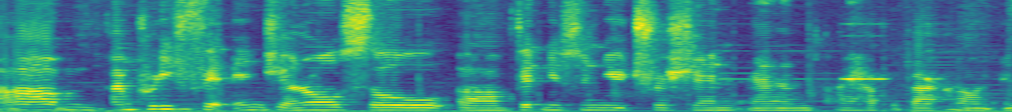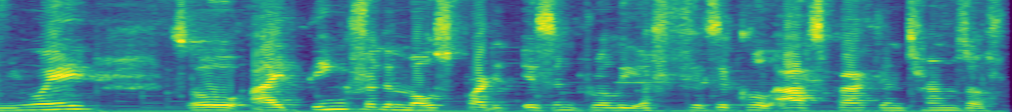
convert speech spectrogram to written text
Um, I'm pretty fit in general, so uh, fitness and nutrition, and I have the background anyway. So I think for the most part, it isn't really a physical aspect in terms of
